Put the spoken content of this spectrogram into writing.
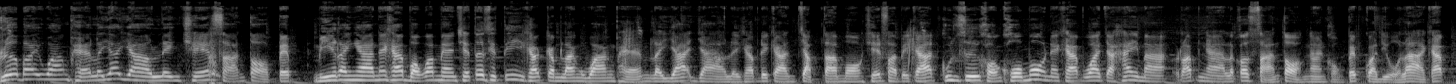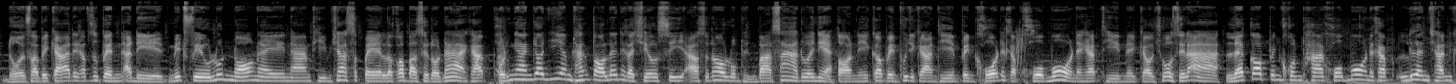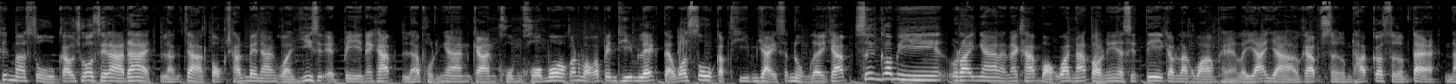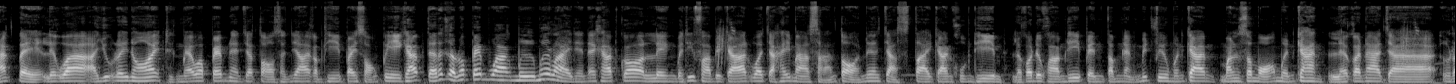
เรือใบวางแผนระยะยาวเล็งเชสสารต่อเป๊ปมีรายงานนะครับบอกว่าแมนเชสเตอร์ซิตี้ครับกำลังวางแผนระยะยาวเลยครับด้วยการจับตามองเชสฟาเบกัสกุนซือของโคโมนะครับว่าจะให้มารับงานแล้วก็สารต่องานของเป๊ปกวาดิโอลาครับโดยฟาเบกัสนะครับซึ่งเป็นอดีตมิดฟิลด์รุ่นน้องในนามทีมชาติสเปนแล้วก็บาร์เซโลนาครับผลงานยอดเยี่ยมทั้งตอนเล่นกับเชลซีอาร์เซนอลรวมถึงบาร์ซ่าด้วยเนี่ยตอนนี้ก็เป็นผู้จัดการทีมเป็นโค้ชให้กับโคโมนะครับทีมในเกาโชเซราและก็เป็นคนพาโคโมนะครับเลื่อนชั้นขึ้นมาสู่เกาโชเซราได้ หลังจากตกชั้นไปนานกว่า 21 ปีนะครับ แล้วผลงานการคุมโคโมก็บอกว่าเป็นทีมเล็ก แต่ว่าสู้กับทีมใหญ่สนุกเลยครับ ซึ่งก็มีรายงานนะครับบอกว่าณตอนนี้ซิตี้กำลังวางแผนระยะยาวครับ เสริมทัพก็เสริมแต่นักเตะเรียกว่าอายุน้อยๆถึงแม้ว่าเป๊ปเนี่ยจะต่อสัญญากับทีมไป 2 ปีครับ แต่ถ้าเกิดว่าเป๊ปวางมือเมื่อไหร่เนี่ยนะครับก็เล็งไปที่ฟาบิการ์ดว่าจะให้มาสารต่อเนื่องจากสไตล์การคุมทีม แล้วก็ด้วยความที่เป็นตำแหน่งมิดฟิลด์เหมือนกัน มันสมองเหมือนกัน แล้วก็น่าจะ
